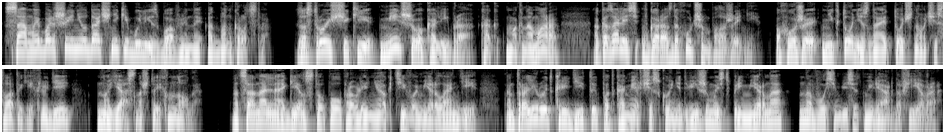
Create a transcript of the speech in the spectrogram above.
самые большие неудачники были избавлены от банкротства. Застройщики меньшего калибра, как Макнамара, оказались в гораздо худшем положении. Похоже, никто не знает точного числа таких людей, но ясно, что их много. Национальное агентство по управлению активами Ирландии контролирует кредиты под коммерческую недвижимость примерно на 80 миллиардов евро.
